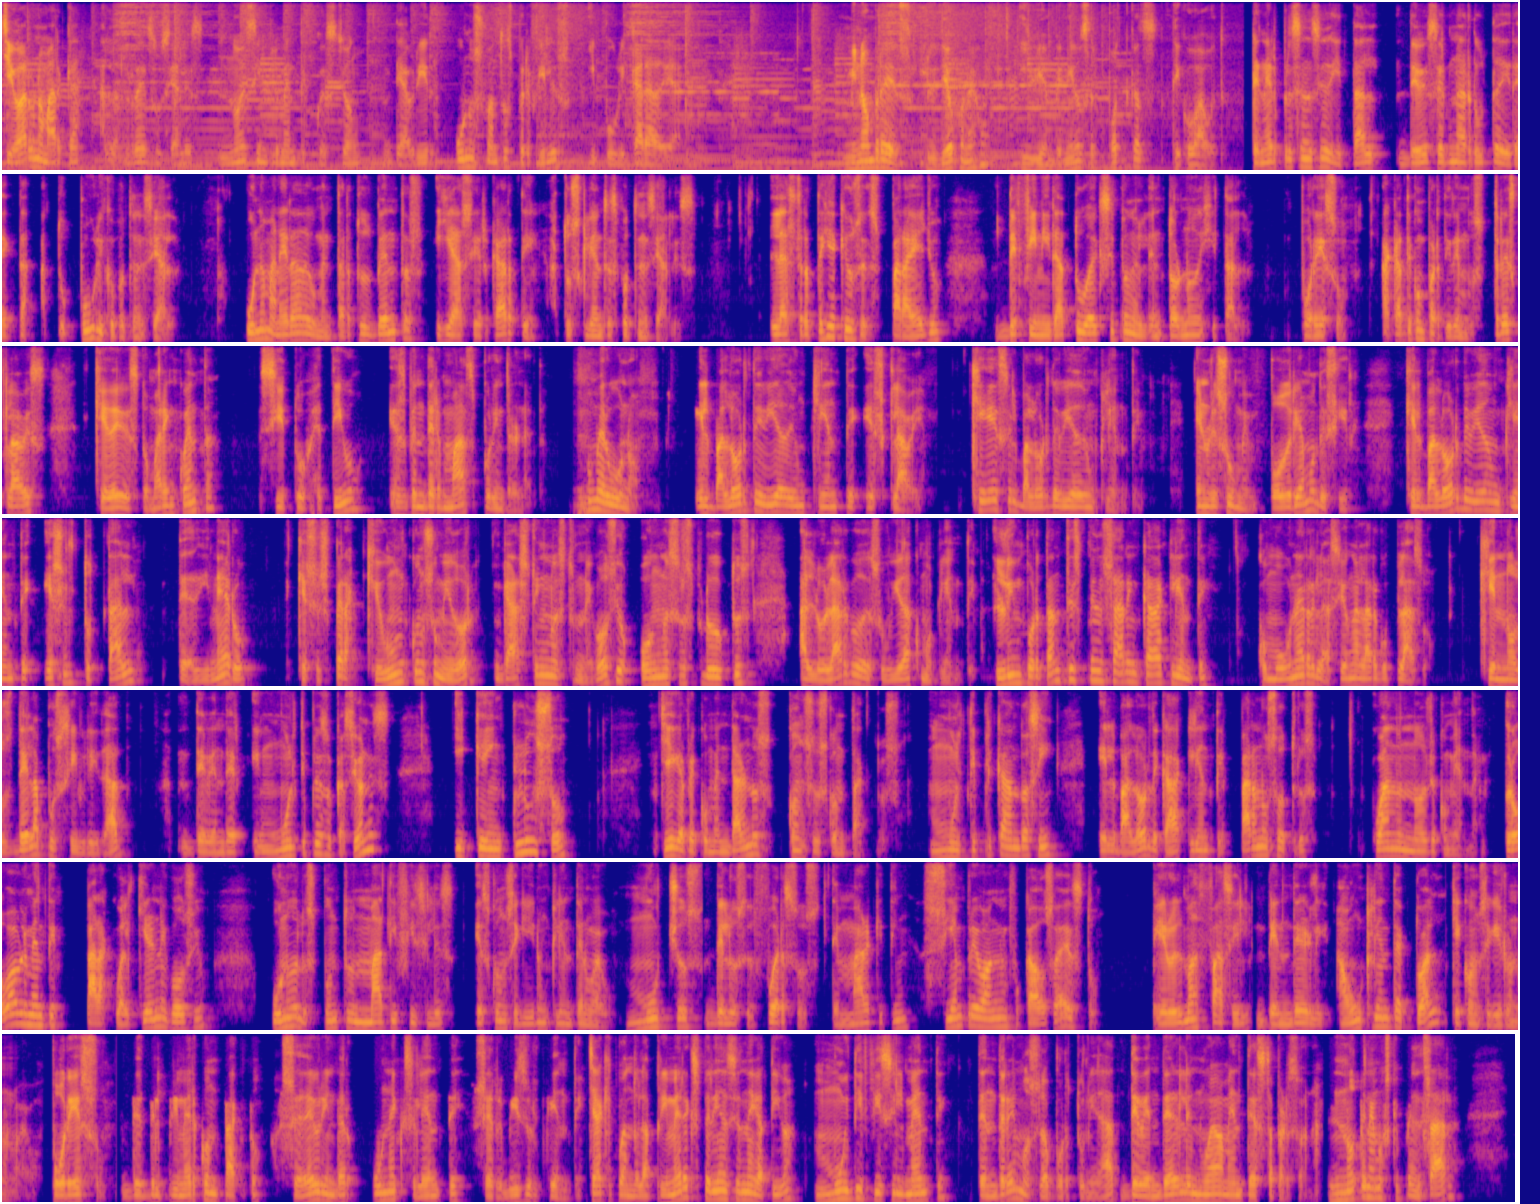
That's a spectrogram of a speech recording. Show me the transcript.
Llevar una marca a las redes sociales no es simplemente cuestión de abrir unos cuantos perfiles y publicar a diario. Mi nombre es Luis Diego Conejo y bienvenidos al podcast de GoOut. Tener presencia digital debe ser una ruta directa a tu público potencial, una manera de aumentar tus ventas y acercarte a tus clientes potenciales. La estrategia que uses para ello definirá tu éxito en el entorno digital. Por eso, Acá te compartiremos tres claves que debes tomar en cuenta si tu objetivo es vender más por Internet. Número uno, el valor de vida de un cliente es clave. ¿Qué es el valor de vida de un cliente? En resumen, podríamos decir que el valor de vida de un cliente es el total de dinero que se espera que un consumidor gaste en nuestro negocio o en nuestros productos a lo largo de su vida como cliente. Lo importante es pensar en cada cliente como una relación a largo plazo que nos dé la posibilidad de vender en múltiples ocasiones y que incluso llegue a recomendarnos con sus contactos, multiplicando así el valor de cada cliente para nosotros cuando nos recomiendan. Probablemente para cualquier negocio, uno de los puntos más difíciles es conseguir un cliente nuevo. Muchos de los esfuerzos de marketing siempre van enfocados a esto, pero es más fácil venderle a un cliente actual que conseguir uno nuevo. Por eso, desde el primer contacto se debe brindar un excelente servicio al cliente, ya que cuando la primera experiencia es negativa, muy difícilmente tendremos la oportunidad de venderle nuevamente a esta persona. No tenemos que pensar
